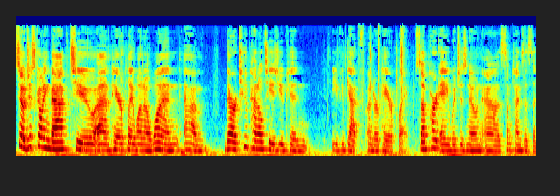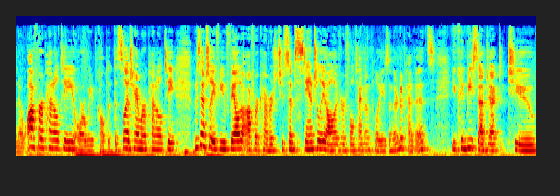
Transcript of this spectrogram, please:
So just going back to um, Pay or Play 101, um, there are two penalties you can you could get under pay or play. Subpart A, which is known as sometimes as the no offer penalty, or we've called it the sledgehammer penalty. But essentially, if you fail to offer coverage to substantially all of your full time employees and their dependents, you could be subject to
